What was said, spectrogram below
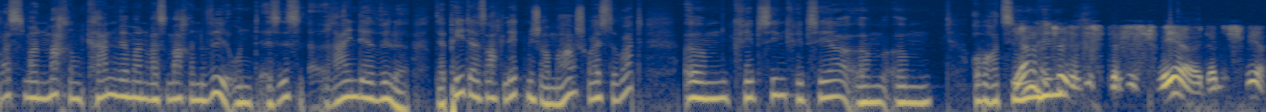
was man machen kann, wenn man was machen will. Und es ist rein der Wille. Der Peter sagt, leck mich am Arsch, weißt du was? ähm, Krebs hin, Krebs her, ähm, ähm, Operationen ja, natürlich, das ist, das ist schwer, das ist schwer.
